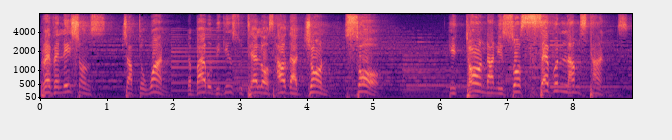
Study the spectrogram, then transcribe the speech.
revelations chapter 1 the bible begins to tell us how that john saw. He turned and he saw seven lampstands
